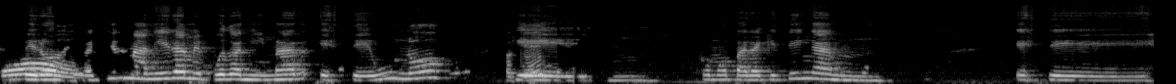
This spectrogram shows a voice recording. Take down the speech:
pero de oh. cualquier manera me puedo animar este uno que, mm, como para que tengan este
